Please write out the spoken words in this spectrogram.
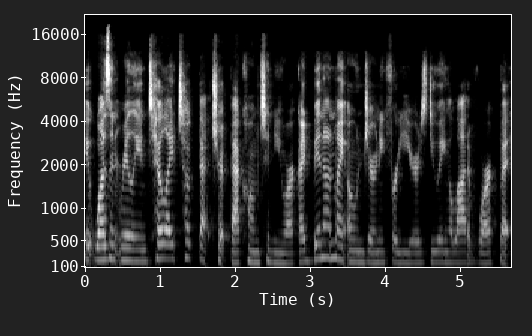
it wasn't really until i took that trip back home to new york i'd been on my own journey for years doing a lot of work but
